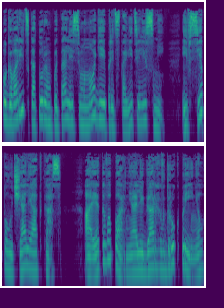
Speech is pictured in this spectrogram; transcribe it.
поговорить с которым пытались многие представители СМИ, и все получали отказ. А этого парня олигарх вдруг принял,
